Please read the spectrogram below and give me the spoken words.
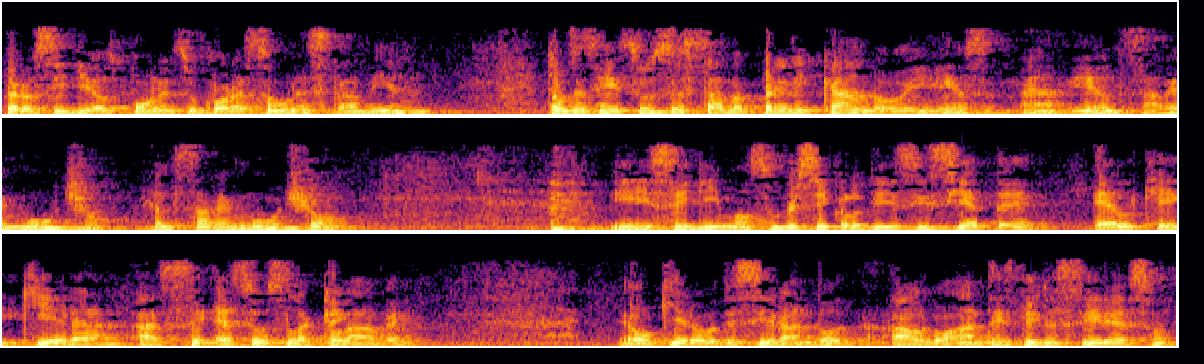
Pero si Dios pone en su corazón, está bien. Entonces Jesús estaba predicando y ellos, él sabe mucho, él sabe mucho. Y seguimos en versículo 17, el que quiera hacer, eso es la clave. O quiero decir algo antes de decir eso.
